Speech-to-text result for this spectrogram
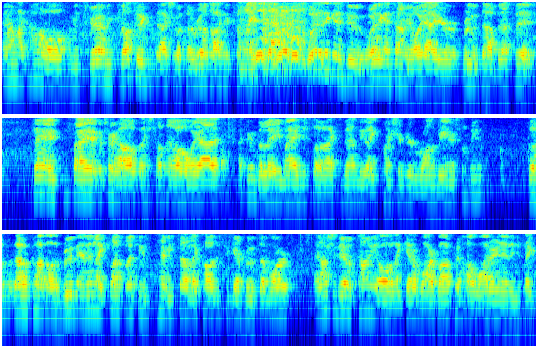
And I'm like, oh, well, I mean, screw it. I mean, because I was too lazy to actually go to a real doctor because I'm like, what, are they going to do? What are they going to tell me? Oh, yeah, you're bruised up, but that's it. So then I decided I go to her house and she tells me, oh, yeah, I think the lady might have just uh, accidentally, like, punctured her wrong vein or something. So that would cause all the bruising. And then, like, plus lifting heavy stuff, like, cause it to get bruised up more. And all she did was tell me, oh, like, get a water bottle, put hot water in it, and just, like,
